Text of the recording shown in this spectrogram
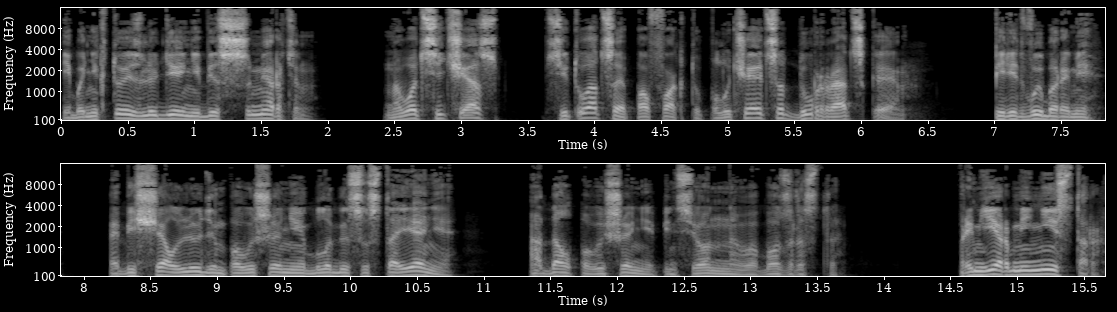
ибо никто из людей не бессмертен. Но вот сейчас ситуация по факту получается дурацкая. Перед выборами обещал людям повышение благосостояния, а дал повышение пенсионного возраста. Премьер-министр,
